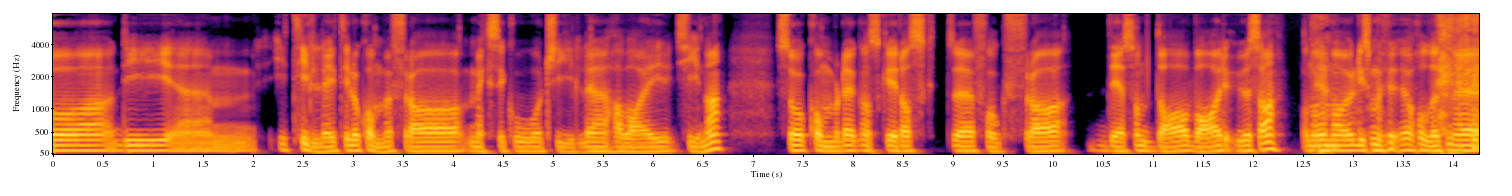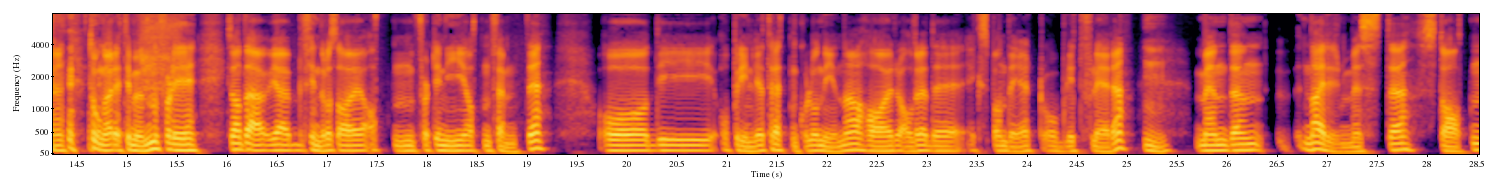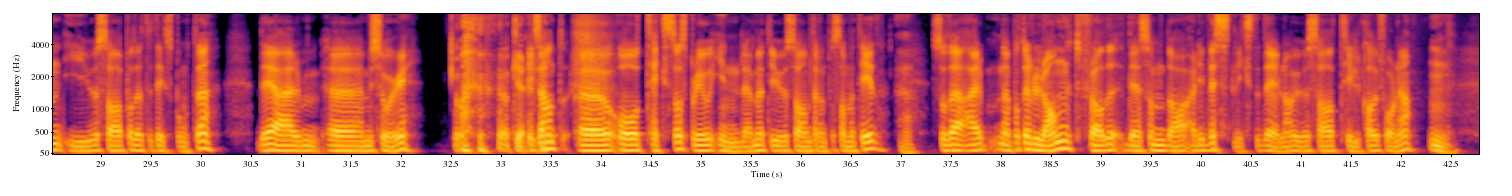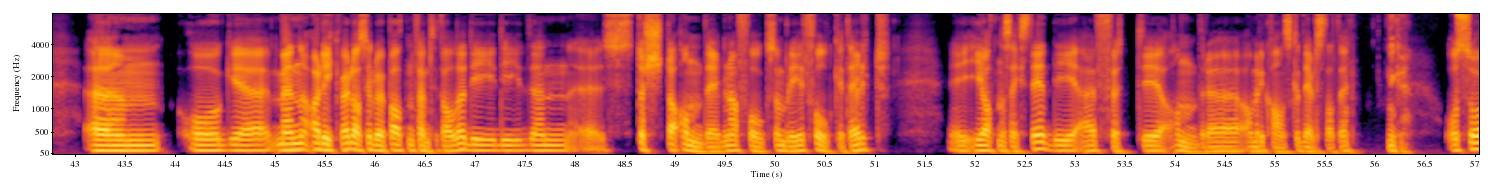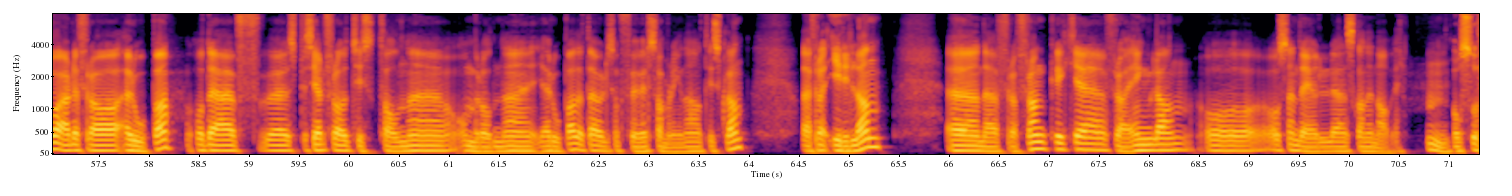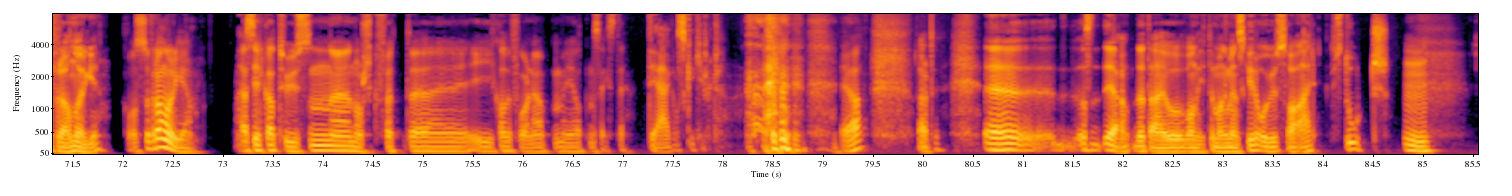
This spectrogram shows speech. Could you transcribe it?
de um, I tillegg til å komme fra Mexico og Chile, Hawaii, Kina, så kommer det ganske raskt eh, folk fra det som da var USA. Og nå må vi liksom holde eh, tunga rett i munnen, er, vi er- befinner oss da i 1849-1850. Og de opprinnelige 13 koloniene har allerede ekspandert og blitt flere. Mm. Men den nærmeste staten i USA på dette tidspunktet, det er uh, Missouri. okay, Ikke sant? Uh, og Texas blir jo innlemmet i USA omtrent på samme tid. Ja. Så det er, det er på en måte langt fra det, det som da er de vestligste delene av USA til California. Mm. Um, og, eh, men allikevel, altså i løpet av 1850-tallet, de, de, den eh, største andelen av folk som blir folketelt i i 1860, de er født i andre amerikanske delstater. Okay. Og så er det fra Europa, og det er spesielt fra de tysktalende områdene i Europa. Dette er jo liksom før samlingen av Tyskland. Det er fra Irland, eh, det er fra Frankrike, fra England og også en del eh, skandinaver. Mm. Også fra Norge. Også fra Norge. Det er ca. 1000 eh, norskfødte i California i 1860. Det er ganske kult. Ja. Artig. Eh, altså, ja, dette er jo vanvittig mange mennesker, og USA er stort. Mm.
